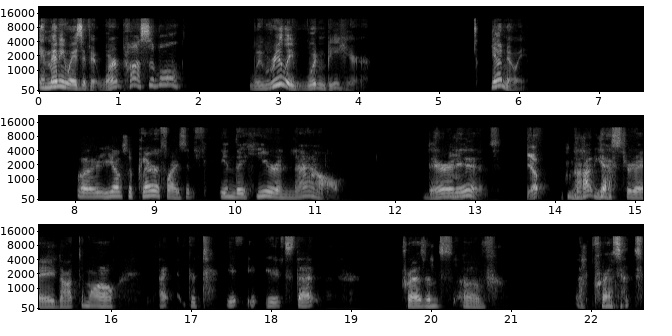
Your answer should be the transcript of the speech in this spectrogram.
In many ways, if it weren't possible, we really wouldn't be here. Yeah, Noe. Well, he also clarifies it in the here and now. There it Mhm. is. Yep. Not yesterday, not tomorrow. I, the, it, it, it's that presence of a presence,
